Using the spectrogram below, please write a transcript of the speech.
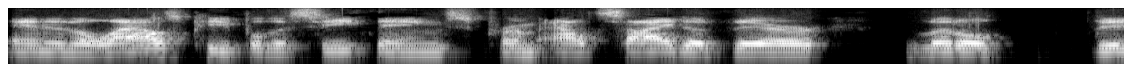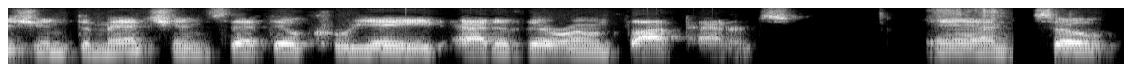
and it allows people to see things from outside of their little vision dimensions that they'll create out of their own thought patterns. And so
